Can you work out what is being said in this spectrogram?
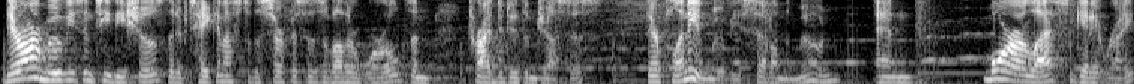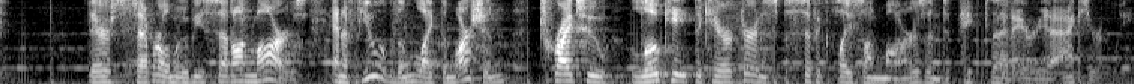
There are movies and TV shows that have taken us to the surfaces of other worlds and tried to do them justice. There are plenty of movies set on the moon, and more or less get it right. There are several movies set on Mars, and a few of them, like The Martian, try to locate the character in a specific place on Mars and depict that area accurately.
